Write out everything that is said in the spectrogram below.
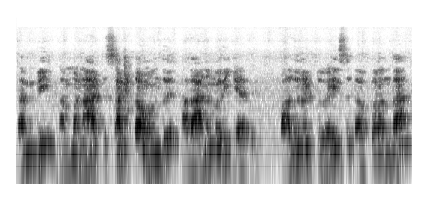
தம்பி நம்ம நாட்டு சட்டம் வந்து அதை அனுமதிக்காது. பதினெட்டு வயசுக்கு அப்புறம் தான்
